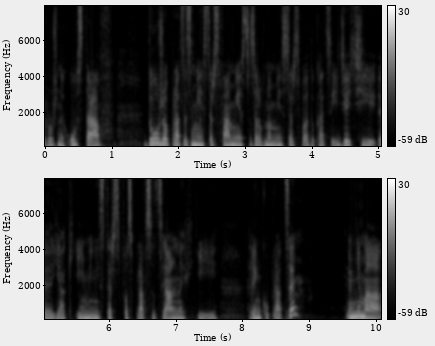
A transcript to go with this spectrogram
różnych ustaw. Dużo pracy z ministerstwami, jest to zarówno Ministerstwo Edukacji i Dzieci, jak i Ministerstwo Spraw Socjalnych i Rynku Pracy. Nie ma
